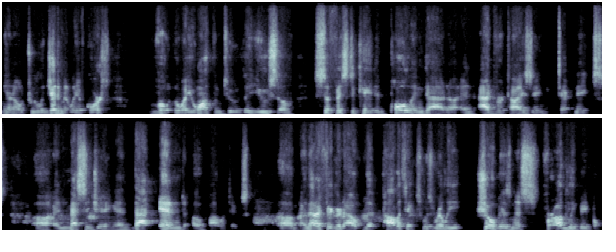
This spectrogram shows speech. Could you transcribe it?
you know, to legitimately, of course, vote the way you want them to. The use of sophisticated polling data and advertising techniques uh, and messaging and that end of politics. Um, and then I figured out that politics was really show business for ugly people.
